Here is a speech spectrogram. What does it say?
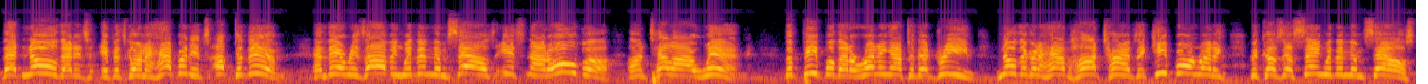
that know that it's, if it's going to happen, it's up to them. And they're resolving within themselves, it's not over until I win. The people that are running after their dream know they're going to have hard times. They keep on running because they're saying within themselves,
